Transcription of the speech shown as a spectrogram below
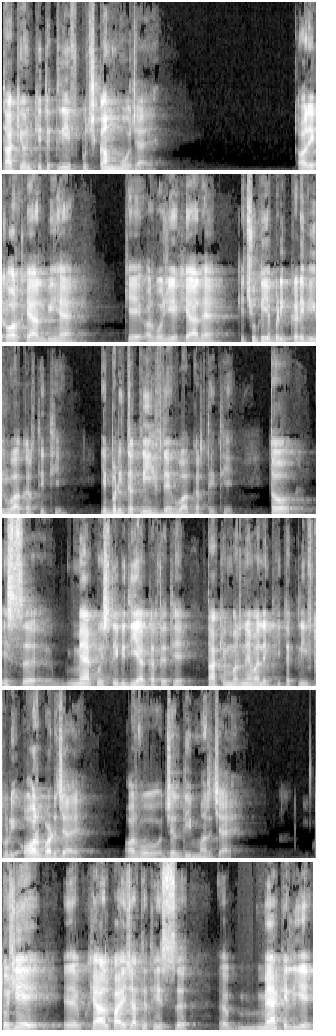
تاکہ ان کی تکلیف کچھ کم ہو جائے۔ اور ایک اور خیال بھی ہے کہ، اور وہ یہ خیال ہے کہ چونکہ یہ بڑی کڑوی ہوا کرتی تھی، یہ بڑی تکلیف دہ ہوا کرتی تھی، تو اس میں کو اس لیے بھی دیا کرتے تھے تاکہ مرنے والے کی تکلیف تھوڑی اور بڑھ جائے اور وہ جلدی مر جائے۔ تو یہ خیال پائے جاتے تھے اس میں کے لیے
